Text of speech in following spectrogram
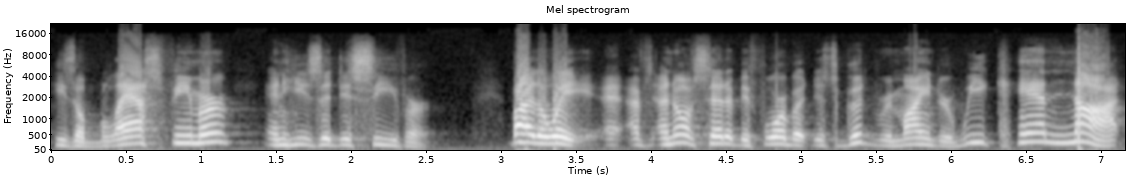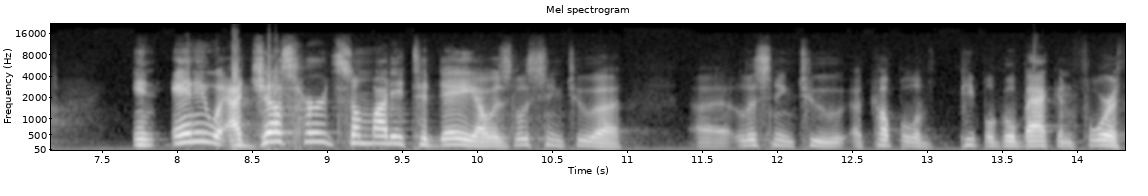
he's a blasphemer, and he's a deceiver. By the way, I know I've said it before, but it's a good reminder. We cannot in any way. I just heard somebody today, I was listening to a, uh, listening to a couple of people go back and forth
